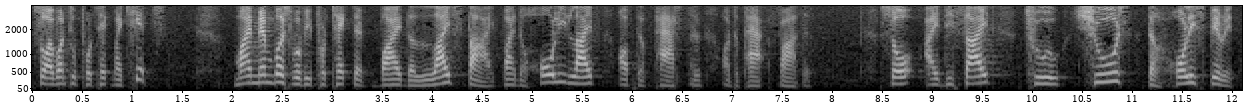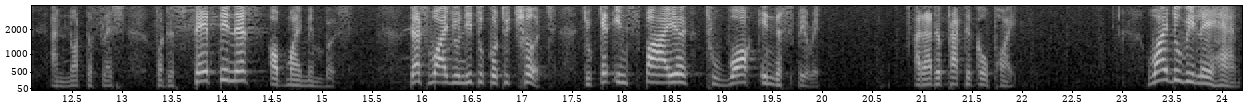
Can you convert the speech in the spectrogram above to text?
So I want to protect my kids. My members will be protected by the lifestyle, by the holy life of the pastor or the father. So I decide to choose the Holy Spirit and not the flesh for the safetyness of my members. That's why you need to go to church. You get inspired to walk in the Spirit. Another practical point. Why do we lay hand?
